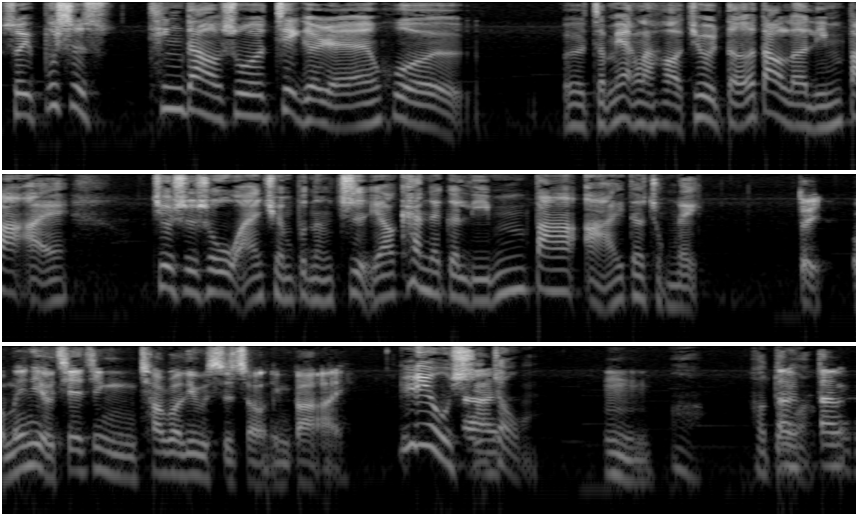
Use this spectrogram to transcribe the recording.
所以不是听到说这个人或呃怎么样了哈，就得到了淋巴癌，就是说完全不能治，要看那个淋巴癌的种类。对，我们有接近超过六十种淋巴癌，六十种，嗯，哦，好多。当当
